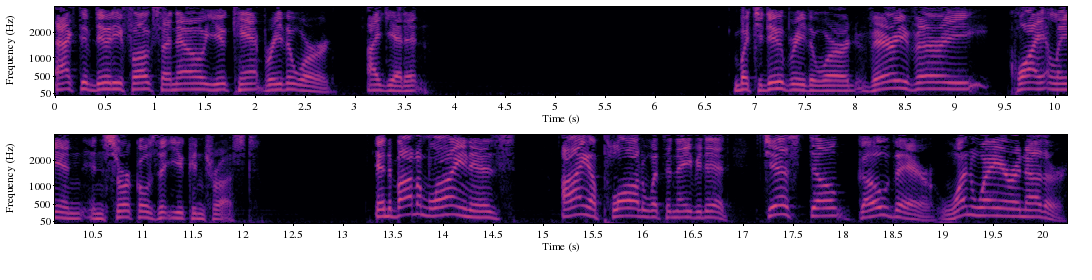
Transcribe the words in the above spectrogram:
Active duty folks, I know you can't breathe a word. I get it. But you do breathe a word very, very quietly in, in circles that you can trust. And the bottom line is, I applaud what the Navy did. Just don't go there one way or another.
